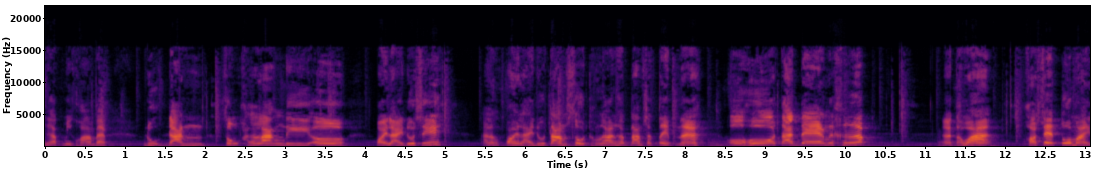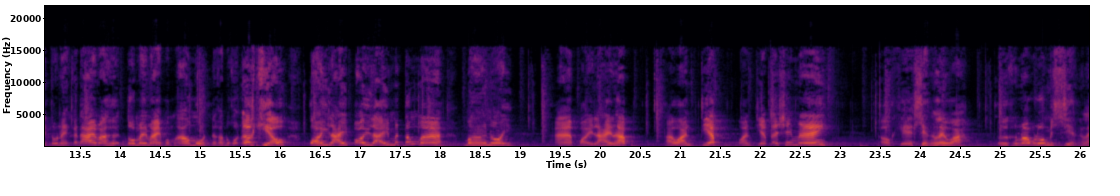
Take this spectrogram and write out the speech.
นะครับ มีความแบบดุดัน ทรงพลังดี เออ ปล่อยไหลดูสิอะลองปล่อยไหลดูตามสูตรของเราครับตามสเต็ปนะ โอ้โห ตาแดงนะครับอะแต่ว่า ขอเศษตัวใหม่ตัวไหนก็ได้มาเหอะตัวใหม่ๆผมเอาหมดนะครับทุกคนเออเขียวปล่อยไหลปล่อยไหลมันต้องมามาหน่อยอ่าปล่อยไหลนะครับหวานเจี๊ยบหวานเจี๊ยบแล้ใช่ไหมโอเคเสียงอะไรวะเออข้างนอกไม่รู้มีเสียงอะไร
